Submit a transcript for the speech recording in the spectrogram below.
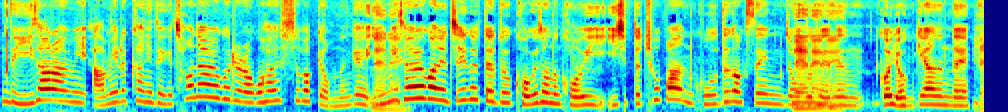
근데 이 사람이 아미르칸이 되게 천의 얼굴이라고 할 수밖에 없는 게 네네. 이미 세월간을 찍을 때도 거기서는 거의 20대 초반 고등학생 정도 네네네. 되는 걸 연기하는데 네.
